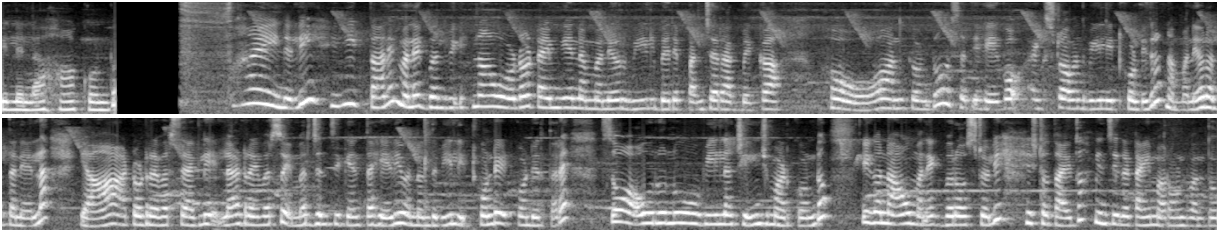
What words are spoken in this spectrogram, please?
ವೀಲೆಲ್ಲ ಹಾಕ್ಕೊಂಡು ಫೈನಲಿ ಈಗ ತಾನೇ ಮನೆಗೆ ಬಂದ್ವಿ. ನಾವು ಓಡೋ ಟೈಮ್ಗೆ ನಮ್ಮ ಮನೆಯವ್ರ ವೀಲ್ ಬೇರೆ ಪಂಚರ್ ಆಗಬೇಕಾ? ಹೋ ಅಂದ್ಕೊಂಡು ಸತಿ ಹೇಗೋ ಎಕ್ಸ್ಟ್ರಾ ಒಂದು ವೀಲ್ ಇಟ್ಕೊಂಡಿದ್ರು. ನಮ್ಮ ಮನೆಯವ್ರು ಅಂತಾನೆ ಅಲ್ಲ ಯಾವ ಆಟೋ ಡ್ರೈವರ್ಸೇ ಆಗಲಿ, ಎಲ್ಲ ಡ್ರೈವರ್ಸು ಎಮರ್ಜೆನ್ಸಿಗೆ ಅಂತ ಹೇಳಿ ಒಂದೊಂದು ವೀಲ್ ಇಟ್ಕೊಂಡೇ ಇಟ್ಕೊಂಡಿರ್ತಾರೆ. ಸೊ ಅವರು ವೀಲ್ನ ಚೇಂಜ್ ಮಾಡಿಕೊಂಡು, ಈಗ ನಾವು ಮನೆಗೆ ಬರೋ ಅಷ್ಟರಲ್ಲಿ ಇಷ್ಟೊತ್ತಾಯಿತು ಮೀನ್ಸ್ ಈಗ ಟೈಮ್ ಅರೌಂಡ್ ಒಂದು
